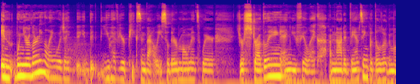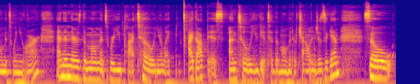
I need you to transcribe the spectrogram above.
in when you're learning a language I, you have your peaks and valleys. So there are moments where you're struggling and you feel like i'm not advancing but those are the moments when you are. And then there's the moments where you plateau and you're like i got this until you get to the moment of challenges again. So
